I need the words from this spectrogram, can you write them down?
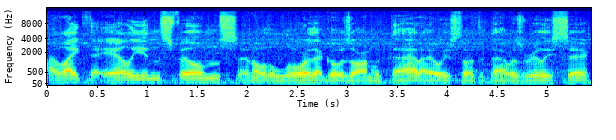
i like the aliens films and all the lore that goes on with that. I always thought that that was really sick.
